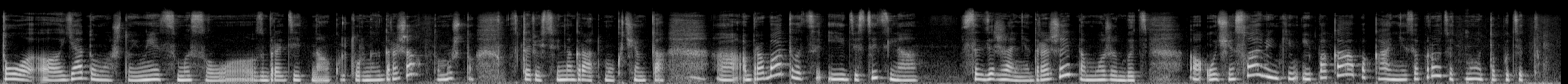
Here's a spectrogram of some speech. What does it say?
то а, я думаю, что имеет смысл сбродить на культурных дрожжах, потому что, повторюсь, виноград мог чем-то а, обрабатываться и действительно содержание дрожжей там может быть а, очень слабеньким, и пока, пока не забродят, ну, это будет а,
